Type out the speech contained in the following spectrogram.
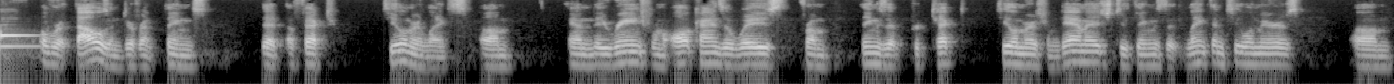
over a thousand different things that affect telomere lengths. Um, and they range from all kinds of ways from things that protect telomeres from damage to things that lengthen telomeres. Um,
